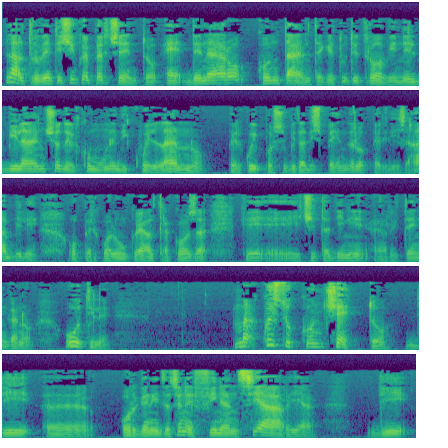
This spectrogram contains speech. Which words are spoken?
L'altro 25% è denaro contante che tu ti trovi nel bilancio del comune di quell'anno per cui possibilità di spenderlo per i disabili o per qualunque altra cosa che i cittadini ritengano utile. Ma questo concetto di eh, organizzazione finanziaria di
